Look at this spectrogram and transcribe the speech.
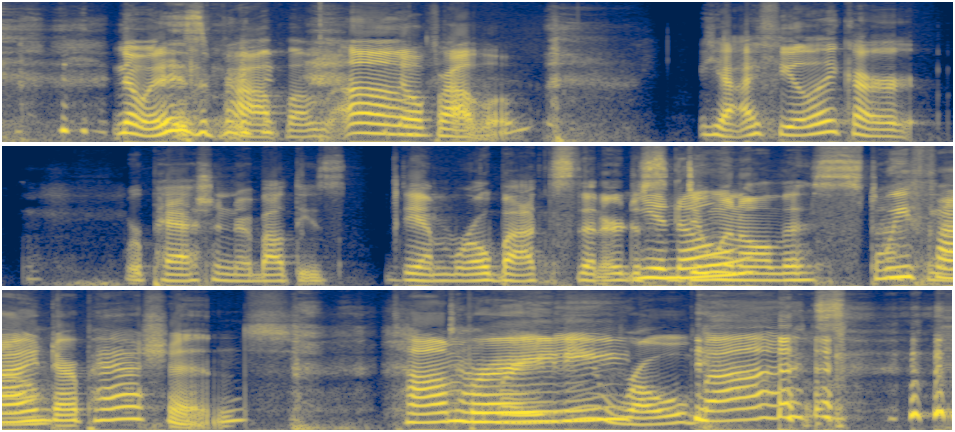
no, it is a problem. Um, no problem. Yeah, I feel like our we're passionate about these damn robots that are just you know, doing all this stuff. We now. find our passions. Tom, Tom Brady, Brady robots.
